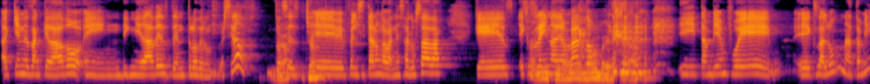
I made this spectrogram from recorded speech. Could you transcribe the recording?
a quienes han quedado en dignidades dentro de la universidad. Entonces, Ya, ya. eh, felicitaron a Vanessa Lozada, que es ex reina de Ambato, nombres, y también fue ex alumna también.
